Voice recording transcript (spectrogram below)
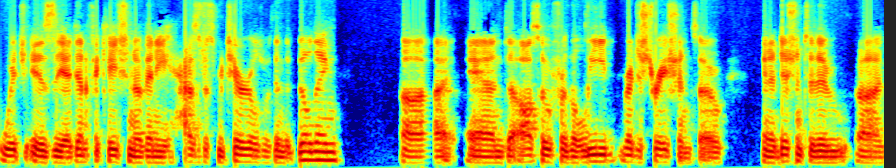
which is the identification of any hazardous materials within the building, uh, and also for the LEED registration. So, in addition to the, uh,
